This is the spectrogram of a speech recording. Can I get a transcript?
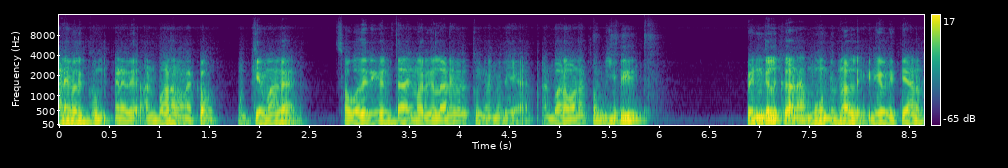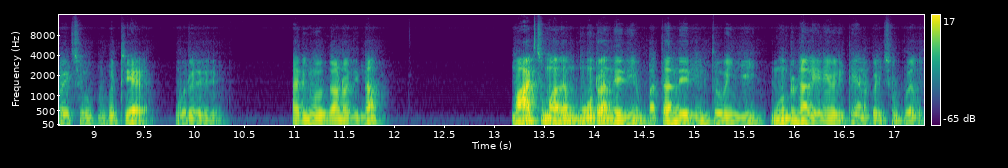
அனைவருக்கும் எனது அன்பான வணக்கம். முக்கியமாக சகோதரிகள் தாய்மார்கள் அனைவருக்கும் என்னுடைய அன்பான வணக்கம். இது பெண்களுக்கான மூன்று நாள் இணையவழி தியான பயிற்சி வகுப்பு பற்றிய ஒரு அறிமுக காணொலி தான். மார்ச் மாதம் மூன்றாம் தேதியும் பத்தாம் தேதியும் துவங்கி மூன்று நாள் இணையவழி தியான பயிற்சி வகுப்புகள்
